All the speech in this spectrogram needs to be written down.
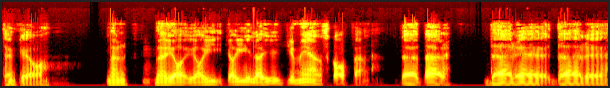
Tänker jag. Men, mm. men jag, jag, jag gillar ju gemenskapen. Där, där, där, eh, där eh,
